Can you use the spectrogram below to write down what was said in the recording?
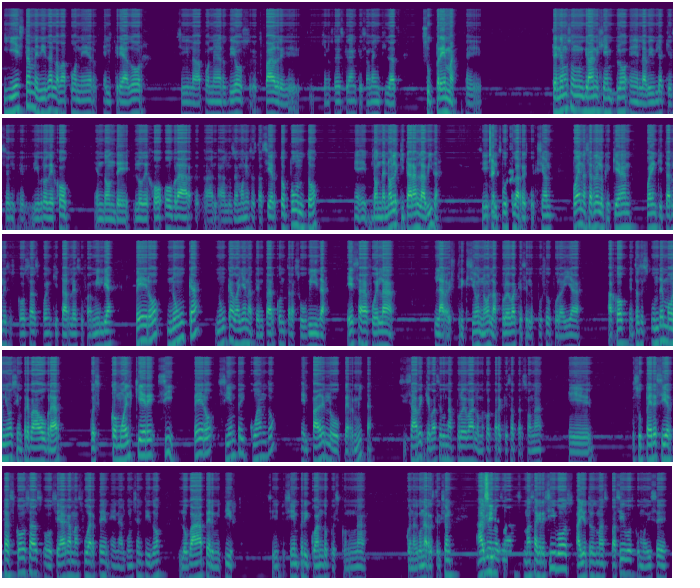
y esta medida la va a poner el creador, ¿sí? la va a poner Dios, Padre, quien ustedes crean que sea una entidad suprema. Eh, tenemos un gran ejemplo en la Biblia que es el, libro de Job, en donde lo dejó obrar a, los demonios hasta cierto punto, eh, donde no le quitaran la vida. ¿sí? Él puso la restricción, pueden hacerle lo que quieran, pueden quitarle sus cosas, pueden quitarle a su familia, pero nunca, nunca vayan a atentar contra su vida. Esa fue la, la restricción, ¿no? La prueba que se le puso por ahí a, a Job. Entonces, un demonio siempre va a obrar, pues como él quiere, sí, pero siempre y cuando el padre lo permita. Si sabe que va a ser una prueba, a lo mejor para que esa persona eh, supere ciertas cosas o se haga más fuerte en, algún sentido, lo va a permitir. ¿sí? Siempre y cuando, pues, con una, con alguna restricción. Hay unos más, más agresivos, hay otros más pasivos, como dice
